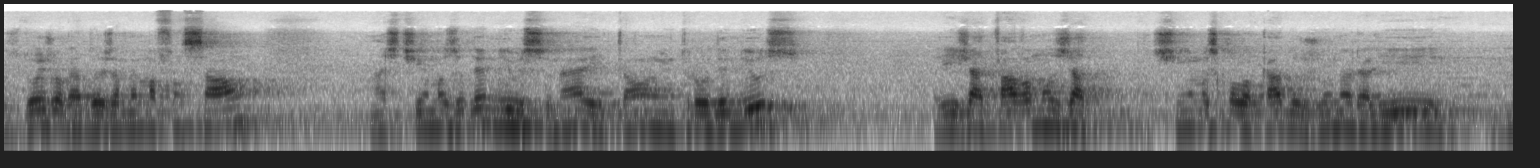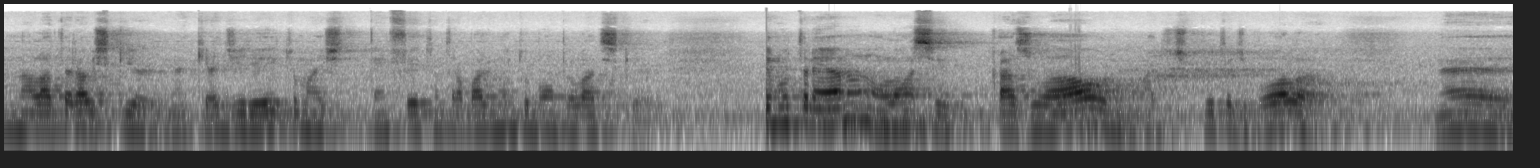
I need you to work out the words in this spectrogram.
os dois jogadores da mesma função. Nós tínhamos o Demilson, né? Então entrou o Demilson e já estávamos, já tínhamos colocado o Júnior ali na lateral esquerda, né? Que é direito, mas tem feito um trabalho muito bom pelo lado esquerdo. No treino, num lance casual, numa disputa de bola, né,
